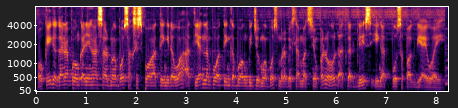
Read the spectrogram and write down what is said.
Okay, gagana po ang kanyang hazard mga boss. Success po ang ating ginawa. At yan lang po ating kabuang video mga boss. Maraming salamat sa inyong panood at God bless. Ingat po sa pag-DIY.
